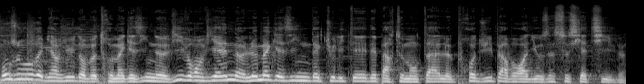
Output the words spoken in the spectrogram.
Bonjour et bienvenue dans votre magazine Vivre en Vienne, le magazine d'actualité départementale produit par vos radios associatives.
